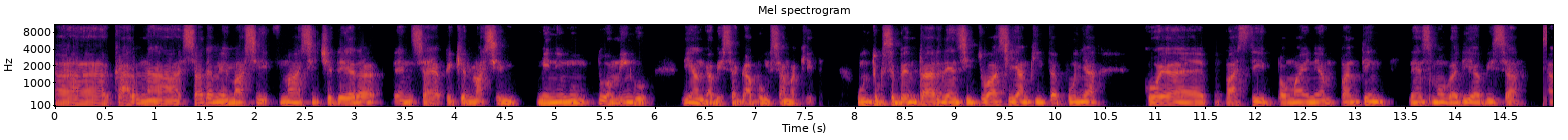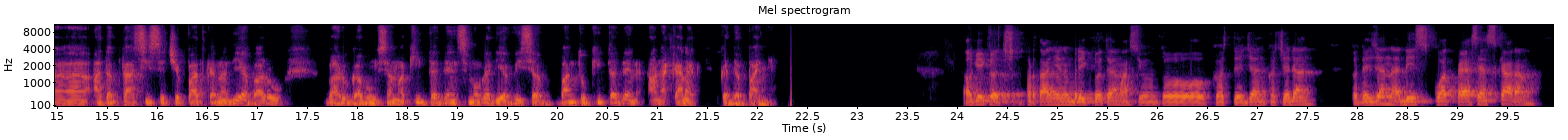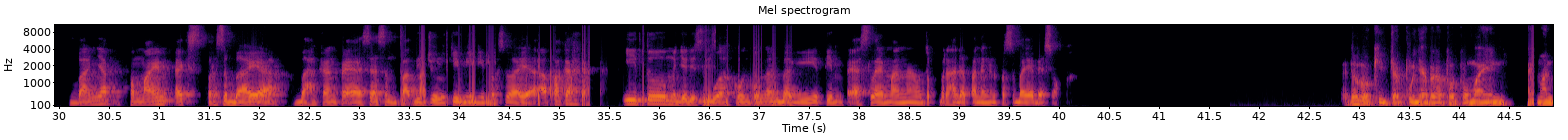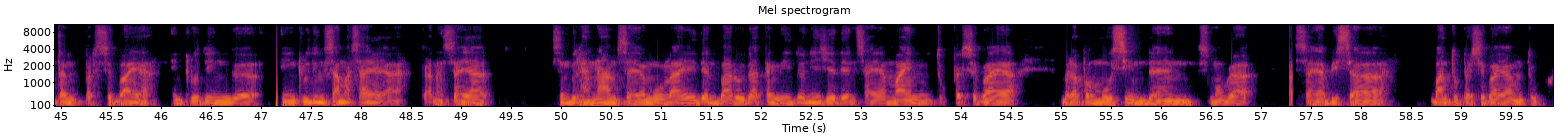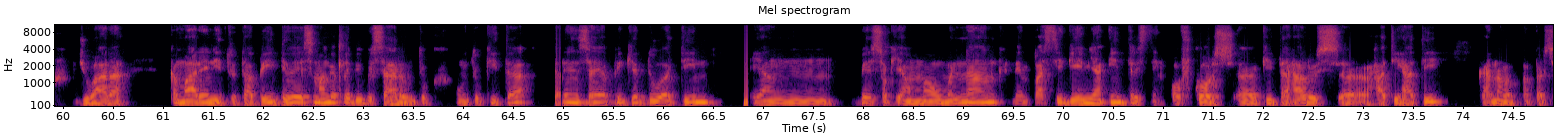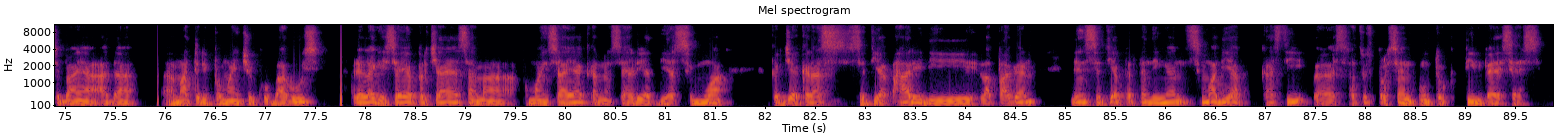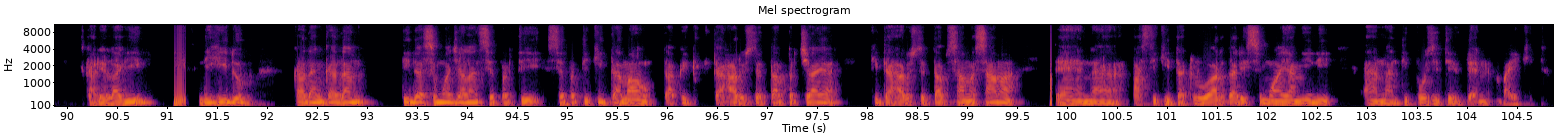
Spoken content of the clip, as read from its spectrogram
uh, karena Sadame masih masih cedera dan saya pikir masih minimum dua minggu dia nggak bisa gabung sama kita. Untuk sebentar dan situasi yang kita punya, Koya pasti pemain yang penting dan semoga dia bisa uh, adaptasi secepat karena dia baru baru gabung sama kita dan semoga dia bisa bantu kita dan anak-anak ke depannya. Oke coach, pertanyaan berikutnya masih untuk coach Dejan. Coach Dejan, coach Dejan di skuad PSS sekarang banyak pemain ex Persebaya, bahkan PSS sempat dijuluki mini Persebaya. Apakah itu menjadi sebuah keuntungan bagi tim PS Sleman untuk berhadapan dengan Persebaya besok? Aduh, kita punya berapa pemain mantan Persebaya, including uh, including sama saya ya, karena saya 96 saya mulai dan baru datang di Indonesia dan saya main untuk Persebaya berapa musim dan semoga saya bisa bantu Persebaya untuk juara kemarin itu. Tapi itu semangat lebih besar untuk untuk kita. Dan saya pikir dua tim yang besok yang mau menang dan pasti game yang interesting. Of course uh, kita harus uh, hati-hati karena persebaya ada uh, materi pemain cukup bagus. Ada lagi saya percaya sama pemain saya karena saya lihat dia semua kerja keras setiap hari di lapangan dan setiap pertandingan semua dia kasih uh, 100% untuk tim PSS. Sekali lagi di hidup kadang-kadang tidak semua jalan seperti seperti kita mau, tapi kita harus tetap percaya, kita harus tetap sama-sama dan uh, pasti kita keluar dari semua yang ini uh, nanti positif dan baik itu.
